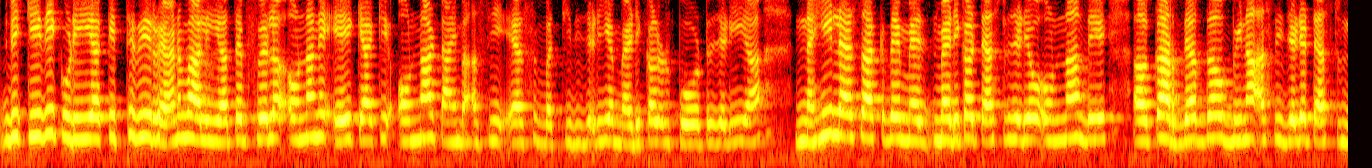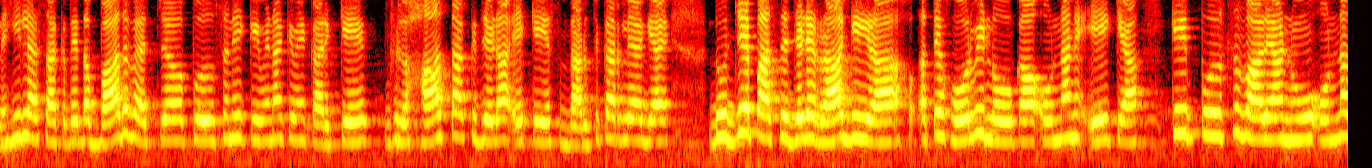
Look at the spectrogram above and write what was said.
ਵੀ ਕਿਹਦੀ ਕੁੜੀ ਆ, ਕਿੱਥੇ ਦੀ ਰਹਿਣ ਵਾਲੀ ਆ, ਤੇ ਫਿਰ ਉਹਨਾਂ ਨੇ ਇਹ ਕਿਹਾ ਕਿ ਉਹਨਾਂ ਟਾਈਮ ਅਸੀਂ ਇਸ ਬੱਚੀ ਦੀ ਜਿਹੜੀ ਆ ਮੈਡੀਕਲ ਰਿਪੋਰਟ ਜਿਹੜੀ ਆ ਨਹੀਂ ਲੈ ਸਕਦੇ ਮੈਡੀਕਲ ਟੈਸਟ ਜਿਹੜੇ ਉਹ ਉਹਨਾਂ ਦੇ ਘਰਦਿਆਂ ਤੋਂ ਬਿਨਾ ਅਸੀਂ ਜਿਹੜੇ ਟੈਸਟ ਨਹੀਂ ਲੈ ਸਕਦੇ, ਤਾਂ ਬਾਅਦ ਵਿੱਚ ਪੁਲਿਸ ਨੇ ਕਿਵੇਂ ਨਾ ਕਿਵੇਂ ਕਰਕੇ ਫਿਲਹਾਲ ਤੱਕ ਜਿਹੜਾ ਇਹ ਕੇਸ ਦਰਜ ਕਰ ਲਿਆ ਗਿਆ ਹੈ। ਦੂਜੇ ਪਾਸੇ ਜਿਹੜੇ ਰਾਹਗੀਰ ਆ ਅਤੇ ਹੋਰ ਵੀ ਲੋਕ ਆ, ਉਹਨਾਂ ਨੇ ਇਹ ਕਿਹਾ ਕਿ ਪੁਲਿਸ ਵਾਲਿਆਂ ਨੂੰ ਉਹਨਾਂ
